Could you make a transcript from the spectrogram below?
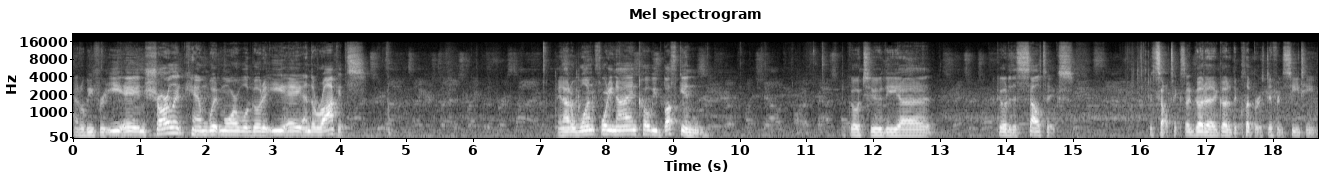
That'll be for EA and Charlotte. Cam Whitmore will go to EA and the Rockets. And out of 149, Kobe Bufkin. Go to the uh, go to the Celtics. The Celtics. I go to go to the Clippers, different C team.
